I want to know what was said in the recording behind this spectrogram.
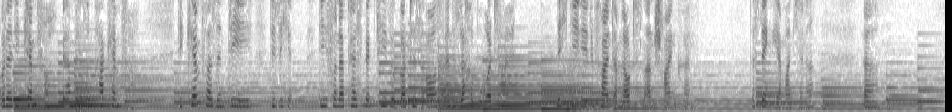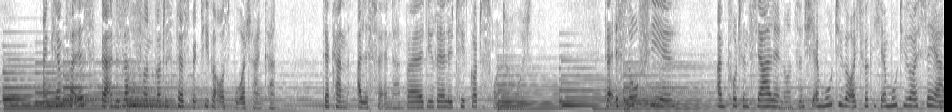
oder die Kämpfer. Wir haben hier so ein paar Kämpfer. Die Kämpfer sind die, die sich die von der Perspektive Gottes aus eine Sache beurteilen. Nicht die, die den Feind am lautesten anschreien können. Das denken ja manche, ne? Ja. Ein Kämpfer ist, wer eine Sache von Gottes Perspektive aus beurteilen kann. Der kann alles verändern, weil er die Realität Gottes runterholt. Da ist so viel an Potenzial in uns. Und ich ermutige euch, wirklich ermutige euch sehr,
